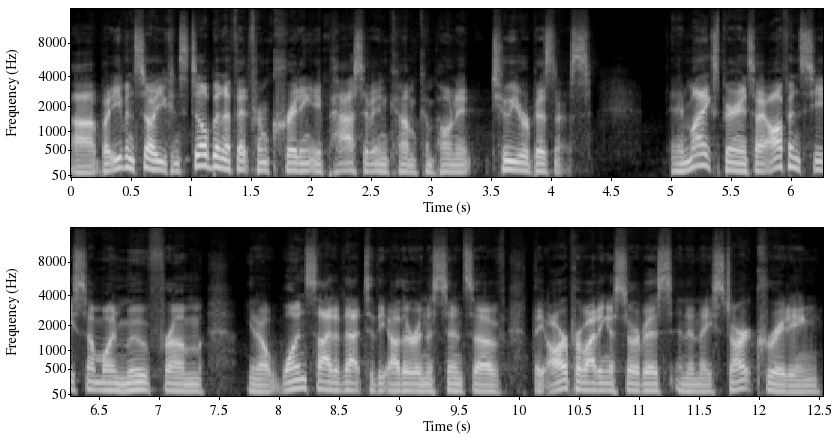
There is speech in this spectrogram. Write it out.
Uh, but even so, you can still benefit from creating a passive income component to your business. And in my experience, I often see someone move from, you know, one side of that to the other in the sense of they are providing a service and then they start creating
